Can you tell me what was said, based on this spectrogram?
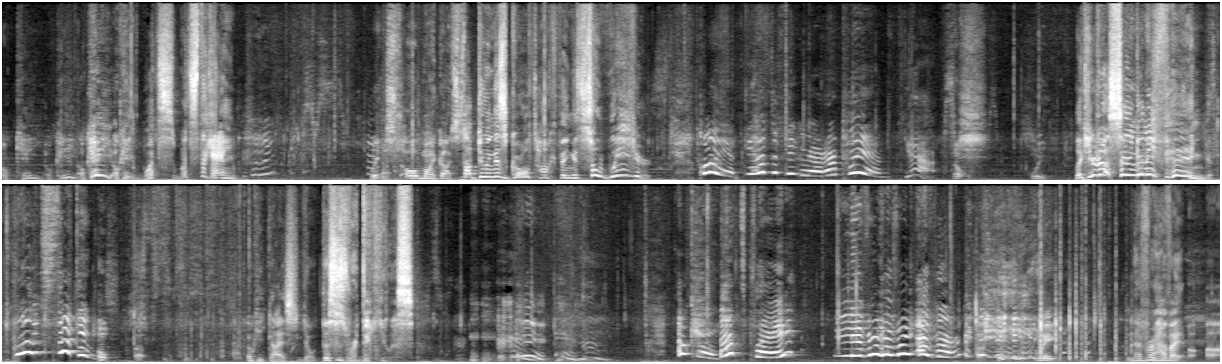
okay, okay, okay, okay. What's what's the game? Wait. s- Oh my God! Stop doing this girl talk thing. It's so weird. Quiet. You have to figure out our plan. Yeah. Oh, wait. Like you're not saying anything. One second. Oh. Uh, okay, guys. Yo, this is ridiculous. Okay. Let's play. Never have I ever. Wait. Never have I. Uh,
